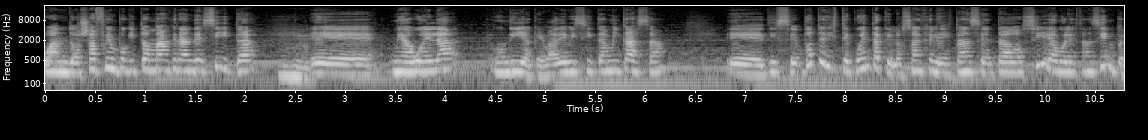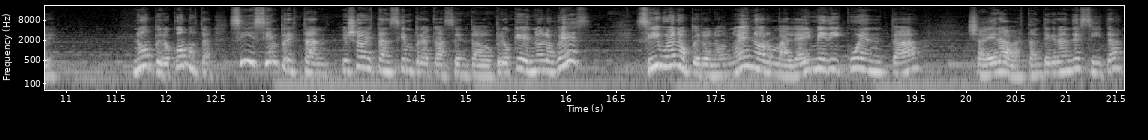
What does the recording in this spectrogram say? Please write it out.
cuando ya fui un poquito más grandecita, eh, mi abuela, un día que va de visita a mi casa, eh, dice, ¿vos te diste cuenta que los ángeles están sentados? Sí, abuela, están siempre. No, pero ¿cómo están? Sí, siempre están. Ellos están siempre acá sentados. ¿Pero qué? ¿No los ves? Sí, bueno, pero no, no es normal. Ahí me di cuenta, ya era bastante grandecita,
